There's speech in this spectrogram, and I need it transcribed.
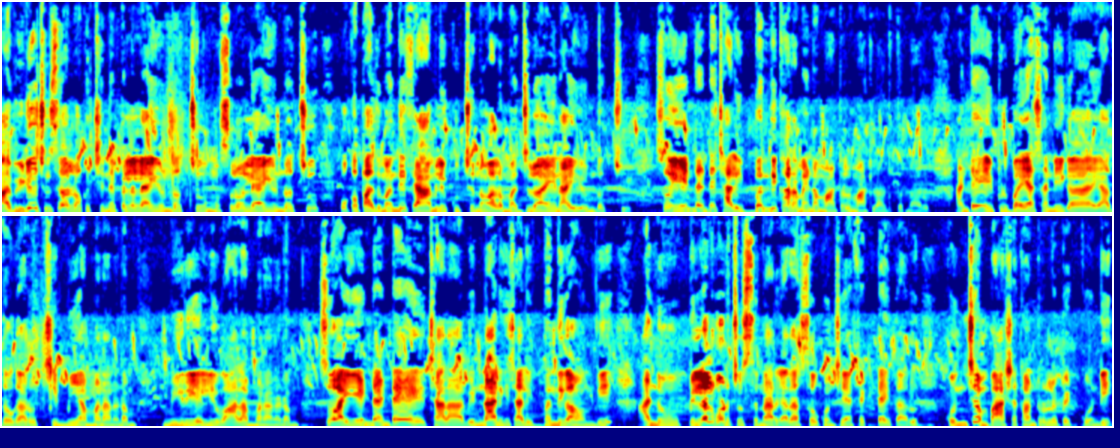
ఆ వీడియో చూసే వాళ్ళు ఒక చిన్నపిల్లలే అయి ఉండొచ్చు ముసలోళ్ళే అయి ఉండొచ్చు ఒక పది మంది ఫ్యామిలీ కూర్చున్న వాళ్ళ మధ్యలో అయినా అయి ఉండొచ్చు. సో ఏంటంటే చాలా ఇబ్బందికరమైన మాటలు మాట్లాడుతున్నారు. అంటే ఇప్పుడు బయాసన్నిగా యాదవ్ గారు వచ్చి మీ అమ్మని అనడం మీరు వెళ్ళి వాళ్ళమ్మని అనడం. సో అవి ఏంటంటే చాలా వినడానికి చాలా ఇబ్బందిగా ఉంది. అండ్ పిల్లలు కూడా చూస్తున్నారు కదా సో కొంచెం ఎఫెక్ట్ అవుతారు. కొంచెం భాష కంట్రోల్లో పెట్టుకోండి.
